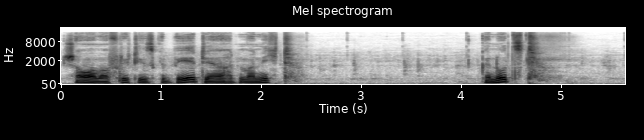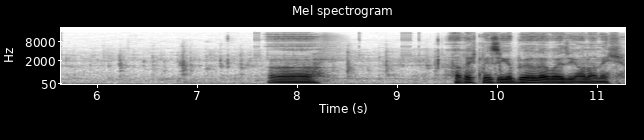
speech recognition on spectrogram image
schauen wir mal. Flüchtiges Gebet, ja, hatten wir nicht genutzt. Äh, rechtmäßiger Bürger weiß ich auch noch nicht.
